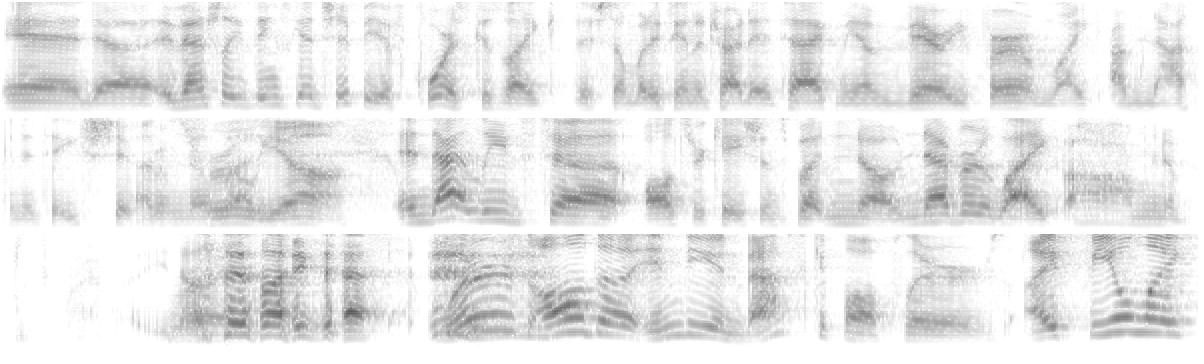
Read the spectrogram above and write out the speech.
And uh, eventually things get chippy, of course, because like if somebody's gonna try to attack me, I'm very firm. Like I'm not gonna take shit That's from true. Yeah. And that leads to altercations, but no, never like, oh, I'm gonna beat the crap out of you, nothing like that. Where's all the Indian basketball players? I feel like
